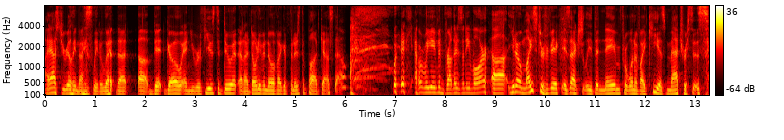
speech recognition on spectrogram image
I asked you really nicely to let that uh, bit go, and you refused to do it, and I don't even know if I can finish the podcast now. Are we even brothers anymore? Uh, you know, Meistervik is actually the name for one of IKEA's mattresses.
